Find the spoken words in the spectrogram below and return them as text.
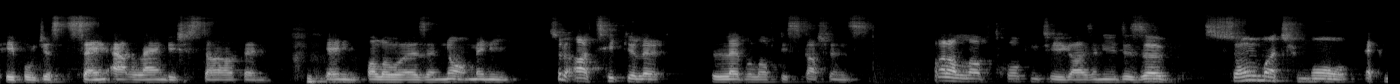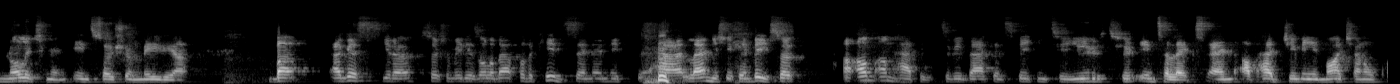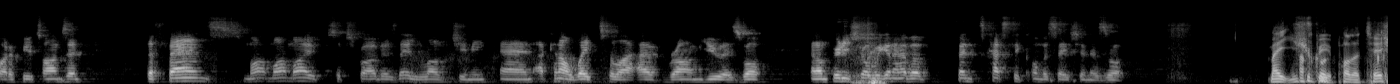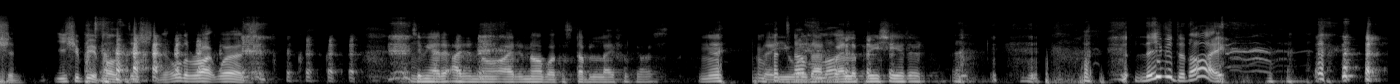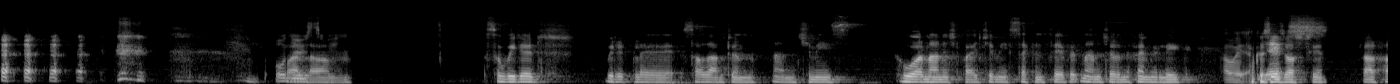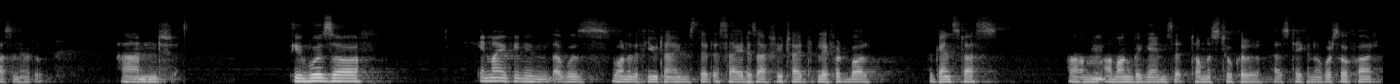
people just saying outlandish stuff and gaining followers, and not many sort of articulate level of discussions. But I love talking to you guys, and you deserve so much more acknowledgement in social media. But I guess you know social media is all about for the kids, and and if how outlandish you can be. So I'm I'm happy to be back and speaking to you to intellects, and I've had Jimmy in my channel quite a few times, and the fans, my, my, my subscribers, they love Jimmy, and I cannot wait till I have Ram you as well, and I'm pretty sure we're gonna have a fantastic conversation as well. Mate, you That's should be a politician. You should be a politician. All the right words. Jimmy, I, I didn't know I didn't know about this double life of yours. That you were that life. well appreciated. Neither did I. All news Well, to me. um, so we did we did play Southampton and Jimmy's, who are managed by Jimmy's second favorite manager in the Premier League Oh yeah. because he's Austrian, Ralph Hasenhüttl, and it was uh, in my opinion, that was one of the few times that a side has actually tried to play football against us um, among the games that Thomas Tuchel has taken over so far.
